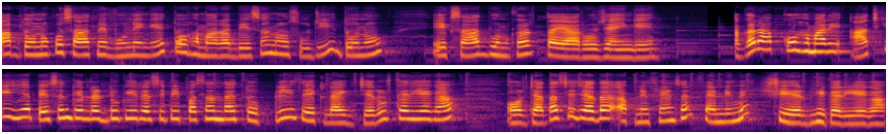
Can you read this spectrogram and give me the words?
अब दोनों को साथ में भूनेंगे तो हमारा बेसन और सूजी दोनों एक साथ भूनकर तैयार हो जाएँगे। अगर आपको हमारी आज की यह बेसन के लड्डू की रेसिपी पसंद आए तो प्लीज़ एक लाइक ज़रूर करिएगा और ज़्यादा से ज़्यादा अपने फ्रेंड्स एंड फैमिली में शेयर भी करिएगा।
